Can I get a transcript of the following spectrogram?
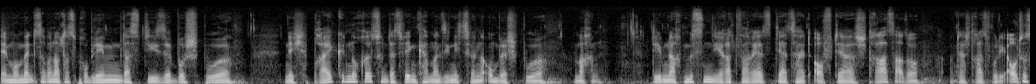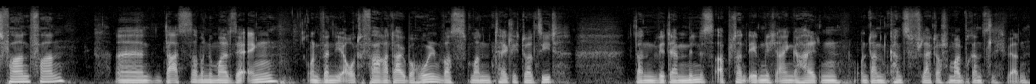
Im Moment ist aber noch das Problem, dass diese Busspur nicht breit genug ist und deswegen kann man sie nicht zu einer Umweltspur machen. Demnach müssen die Radfahrer jetzt derzeit auf der Straße, also auf der Straße, wo die Autos fahren, fahren. Äh, da ist es aber nun mal sehr eng und wenn die Autofahrer da überholen, was man täglich dort sieht, dann wird der Mindestabstand eben nicht eingehalten und dann kann es vielleicht auch schon mal brenzlig werden.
